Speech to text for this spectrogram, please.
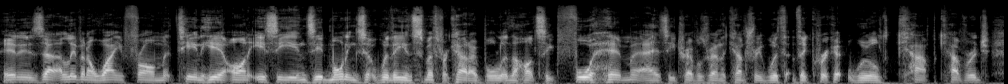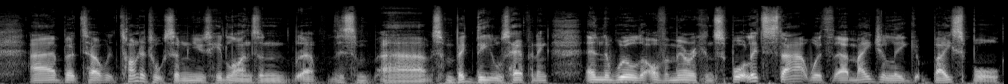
It is uh, 11 away from 10 here on SENZ Mornings with Ian Smith. Ricardo Ball in the hot seat for him as he travels around the country with the Cricket World Cup coverage. Uh, but uh, time to talk some news headlines, and uh, there's some uh, some big deals happening in the world of American sport. Let's start with uh, Major League Baseball.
